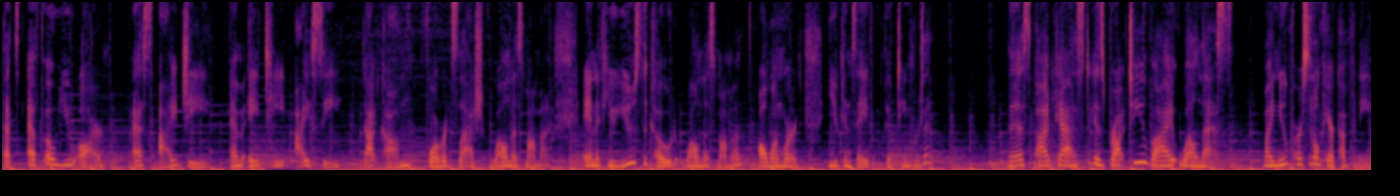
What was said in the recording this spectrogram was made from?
That's F O U R S I G M A T I C dot com forward slash wellness mama. And if you use the code wellness mama, all one word, you can save 15%. This podcast is brought to you by Wellnesse, my new personal care company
